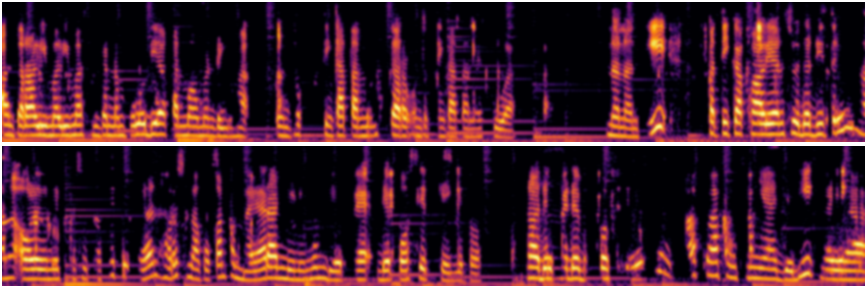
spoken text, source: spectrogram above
antara 55 sampai 60 dia akan mau menerima untuk tingkatan master untuk tingkatan S2 nah nanti ketika kalian sudah diterima oleh universitas itu kalian harus melakukan pembayaran minimum DP deposit kayak gitu. Nah DP deposit ini apa fungsinya? Jadi kayak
